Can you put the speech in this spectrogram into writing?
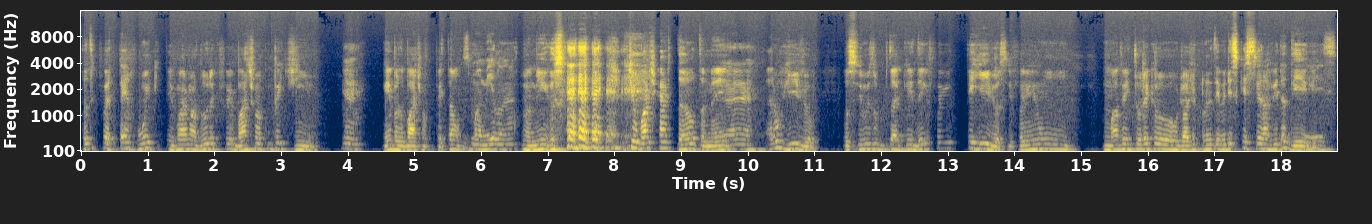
Tanto que foi até ruim que teve uma armadura que foi o Batman com peitinho. É. Lembra do Batman com peitão? Os mamilos, né? Amigos. Tinha o Bate Cartão também. É. Era horrível. Os filmes do, daquele dele foi terrível, assim. Foi um, uma aventura que o George Clooney deveria esquecer na vida dele. Isso.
